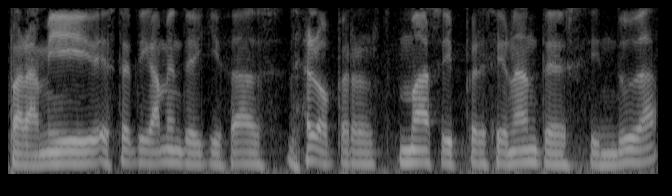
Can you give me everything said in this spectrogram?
Para mí, estéticamente, quizás de los perros más impresionantes, sin duda.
